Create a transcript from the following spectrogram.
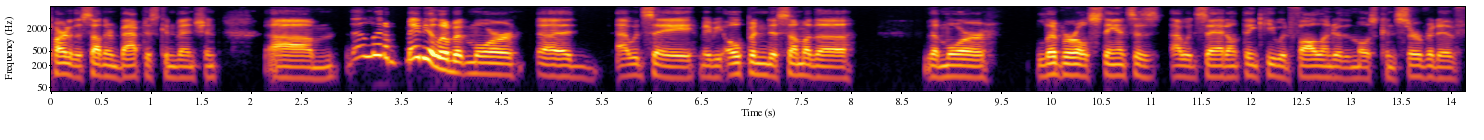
part of the Southern Baptist Convention. Um a little maybe a little bit more uh I would say maybe open to some of the the more liberal stances. I would say I don't think he would fall under the most conservative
